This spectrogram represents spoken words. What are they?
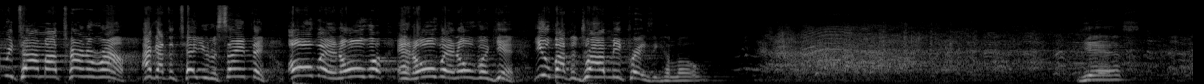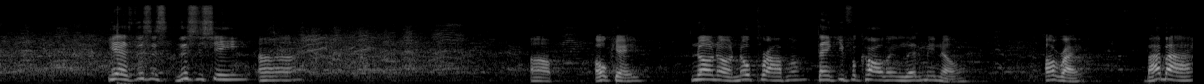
Every time I turn around, I got to tell you the same thing over and over and over and over again. You about to drive me crazy. Hello? yes. Yes, this is this is she. Uh-huh. Uh, okay. No, no, no problem. Thank you for calling and letting me know. All right. Bye bye.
